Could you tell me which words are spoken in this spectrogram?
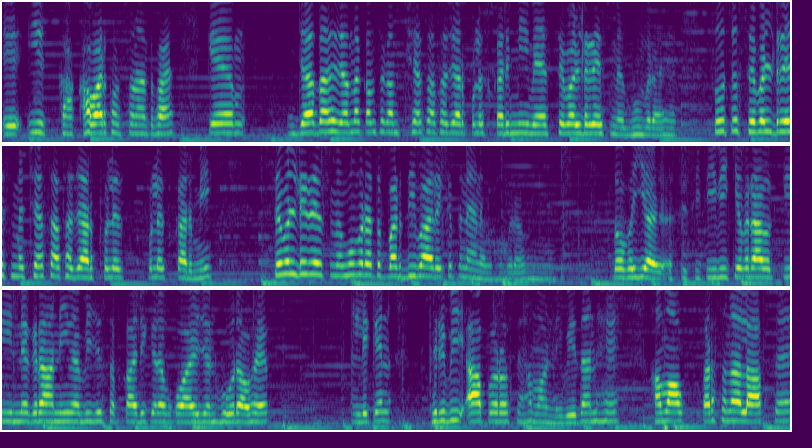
ये खबर को सुना था भाई, कि ज़्यादा से ज़्यादा कम से कम छः सात हज़ार पुलिसकर्मी में सिविल ड्रेस में घूम रहे हैं। सोचो सिविल ड्रेस में छः सात हज़ार पुलिस पुलिसकर्मी सिविल ड्रेस में घूम रहे तो पर दीवारें कितने ने घूम रहे हैं तो भैया सीसीटीवी कैमरा की निगरानी में भी ये सब कार्यक्रम को आयोजन हो रहा है। लेकिन फिर भी आप और से हमारा निवेदन है, हम पर्सनल आपसे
